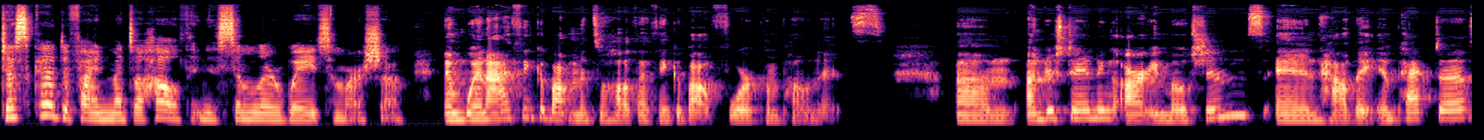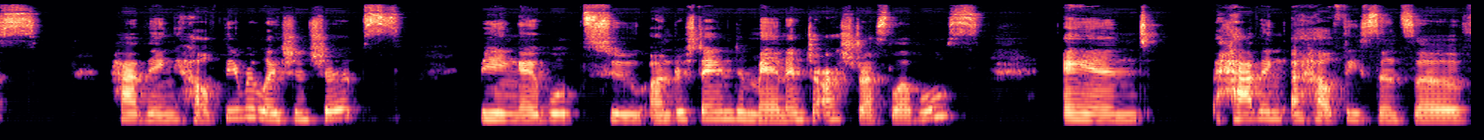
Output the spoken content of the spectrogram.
Jessica defined mental health in a similar way to Marcia. And when I think about mental health, I think about four components um, understanding our emotions and how they impact us, having healthy relationships, being able to understand and manage our stress levels, and having a healthy sense of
